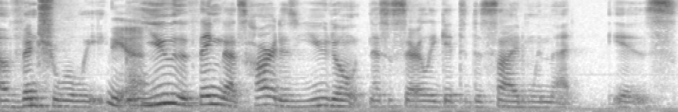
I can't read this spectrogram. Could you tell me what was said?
Eventually. Yeah. You, the thing that's hard is you don't necessarily get to decide when that is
